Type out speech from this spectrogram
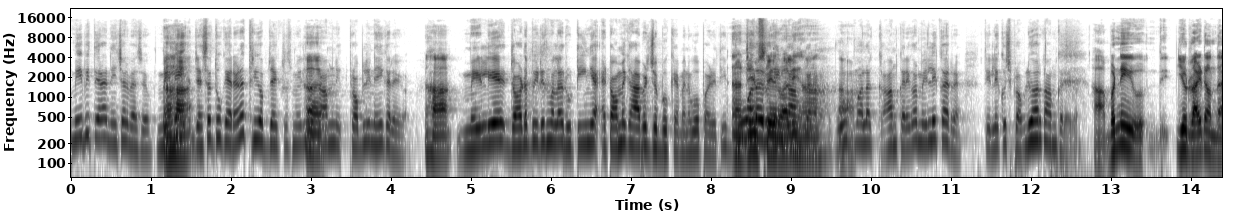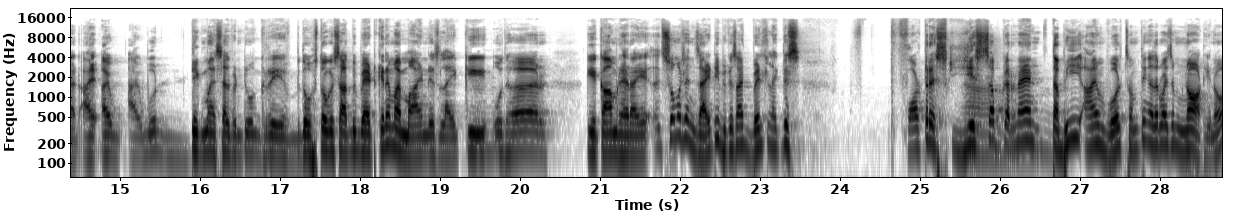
मे भी तेरा नेचर वैसे हो। मेरे लिए हाँ। जैसे तू कह रहा है ना थ्री ऑब्जेक्ट मेरे लिए हाँ। काम प्रॉब्ली नहीं करेगा। हाँ। मेरे लिए जॉर्डन पीटर्स वाला रूटीन या एटॉमिक हैबिट जो बुक है मैंने वो पढ़ी थी वो वाला रूटीन काम करेगा। वो वाला काम करेगा मेरे लिए कर रहा है। तेरे लिए कुछ प्रॉब्लम और काम करेगा। हाँ बट नहीं you right on that I I I would dig myself into grave दोस्तों के साथ भी बैठ के ना माई माइंड इज़ लाइक कि हम्म। उधर ये काम रह रहा है। So much anxiety because I built like this fortress ये सब करना है तभी I am worth something otherwise am not you know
